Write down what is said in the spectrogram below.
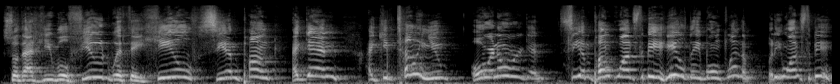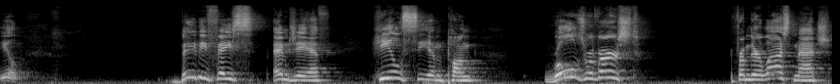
so that he will feud with a heel CM Punk again I keep telling you over and over again CM Punk wants to be a heel. They won't let him, but he wants to be a heel. Babyface MJF, heel CM Punk, roles reversed from their last match.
